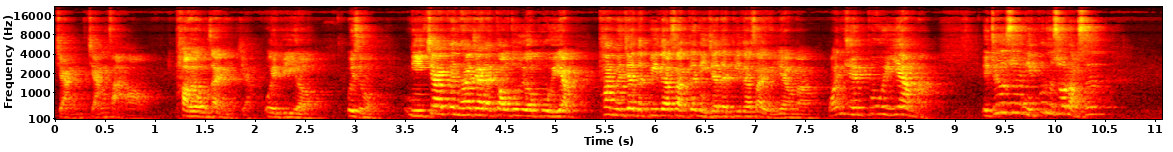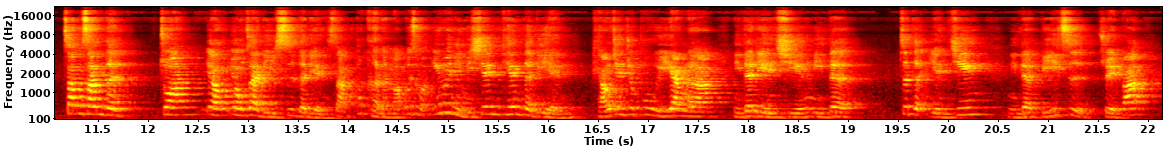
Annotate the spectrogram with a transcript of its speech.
讲讲法哦套用在你家，未必哦，为什么？你家跟他家的高度又不一样，他们家的壁道上跟你家的壁道上有一样吗？完全不一样嘛。也就是说，你不能说老师张三的妆要用在李四的脸上，不可能嘛？为什么？因为你们先天的脸条件就不一样了啊。你的脸型、你的这个眼睛、你的鼻子、嘴巴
